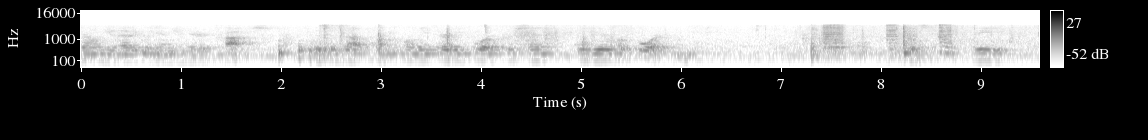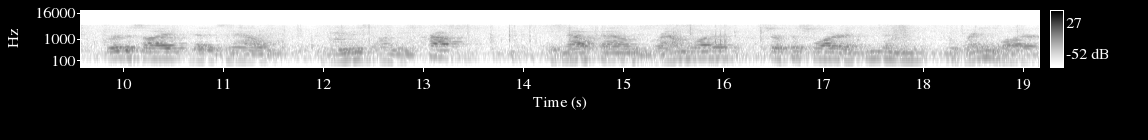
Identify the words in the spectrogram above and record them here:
grown genetically engineered crops. This is up from only 34% the year before. It's the herbicide that is now used on these crops now found groundwater, surface water, and even rainwater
